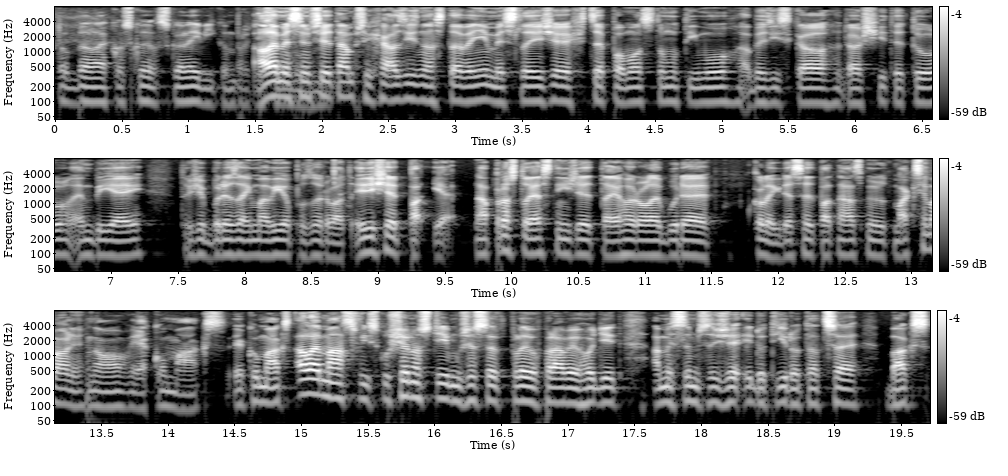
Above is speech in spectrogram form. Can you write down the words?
to byl jako skvělý výkon. Proti Ale myslím si, že tam přichází z nastavení mysli, že chce pomoct tomu týmu, aby získal další titul NBA, takže bude zajímavý ho pozorovat. I když je, je naprosto jasný, že ta jeho role bude kolik, 10-15 minut maximálně? No, jako max, jako max, ale má své zkušenosti, může se v playoff právě hodit a myslím si, že i do té rotace Bucks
